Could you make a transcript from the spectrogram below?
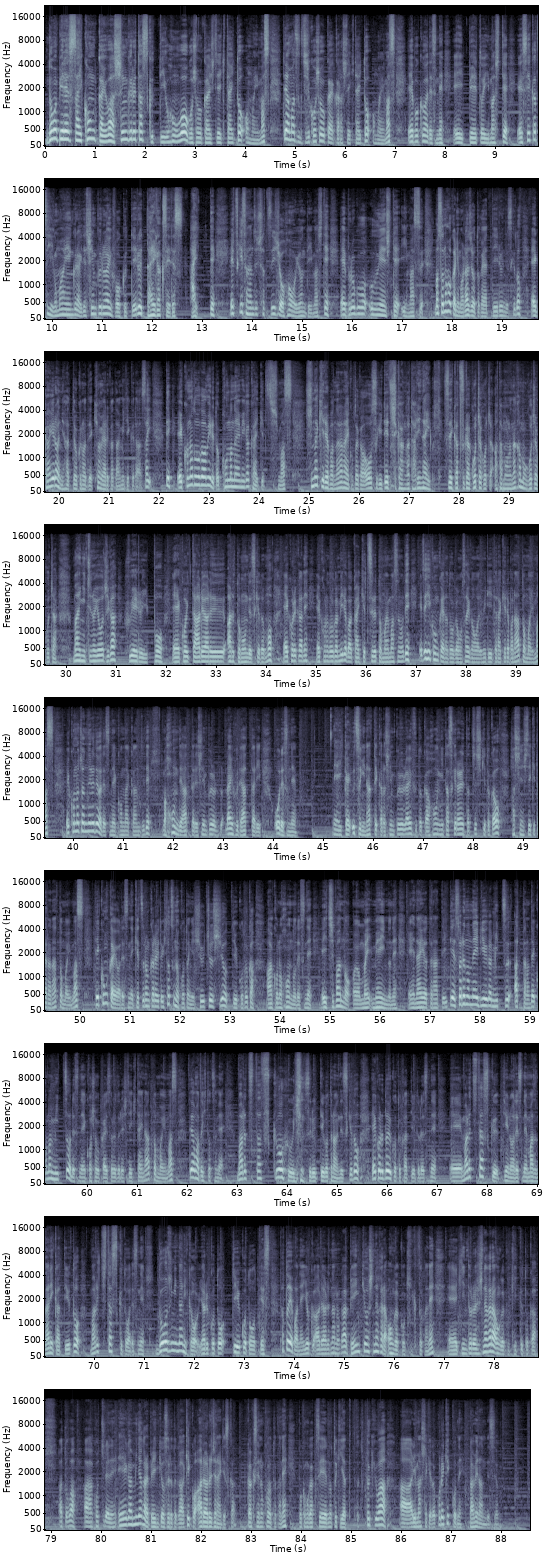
どうもピレス祭今回はシングルタスクっていう本をご紹介していきたいと思います。ではまず自己紹介からしていきたいと思います。えー、僕はですね、えー、一平と言いまして、えー、生活費5万円ぐらいでシンプルライフを送っている大学生です。はい。で、え月30冊以上本を読んでいまして、えブログを運営しています。まあ、その他にもラジオとかやっているんですけど、え概要欄に貼っておくので興味ある方は見てください。で、えこの動画を見るとこんな悩みが解決します。しなければならないことが多すぎて時間が足りない。生活がごちゃごちゃ、頭の中もごちゃごちゃ。毎日の用事が増える一方、え、こういったあるあるあると思うんですけども、え、これからね、えこの動画見れば解決すると思いますので、えー、ぜひ今回の動画も最後まで見ていただければなと思います。えこのチャンネルではですね、こんな感じで、まあ、本であったり、シンプルライフであったりをですね、え一回鬱になってからシンプルライフとか本に助けられた知識とかを発信していけたらなと思います。で、今回はですね、結論から言うと一つのことに集中しようっていうことが、あこの本のですね、一番のメインのね、内容となっていて、それのね、理由が3つあったので、この3つをですね、ご紹介それぞれしていきたいなと思います。ではまず1つ目、マルチタスクを封印するっていうことなんですけど、えこれどういうことかっていうとですね、えマルチタスクっていうのはですね、まず何かっていうと、マルチタスクとはですね、同時に何かをやることっていうことです。例えばね、よくあるあるなのが、勉強しながら音楽を聴くとかね、えー、筋トレをしながら音楽を聴くとか、あとは、あこっちでね、映画見ながら勉強するとか、結構あるあるじゃないですか。学生の頃とかね、僕も学生の時やってた時はあありましたけど、これ結構ね、ダメなんですよ。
